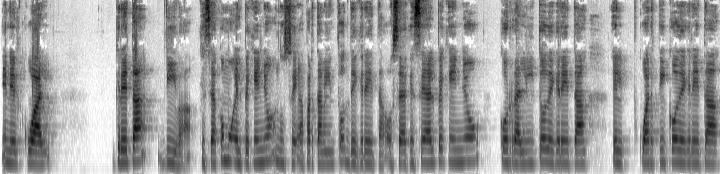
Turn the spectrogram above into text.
en el cual Greta viva, que sea como el pequeño, no sé, apartamento de Greta, o sea, que sea el pequeño corralito de Greta, el cuartico de Greta,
